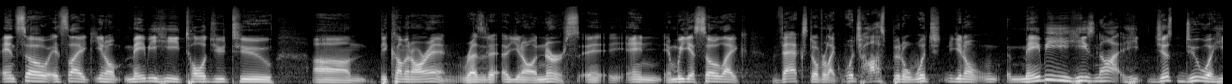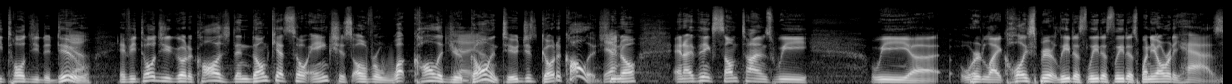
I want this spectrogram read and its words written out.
And so it's like you know maybe He told you to um, become an RN, resident, uh, you know, a nurse, and and we get so like vexed over like which hospital, which you know, maybe he's not. He just do what he told you to do. Yeah. If he told you to go to college, then don't get so anxious over what college you're Yeah, yeah. going to. Just go to college, Yeah. you know. And I think sometimes we we uh, we're like Holy Spirit, lead us, lead us, lead us when he already has.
